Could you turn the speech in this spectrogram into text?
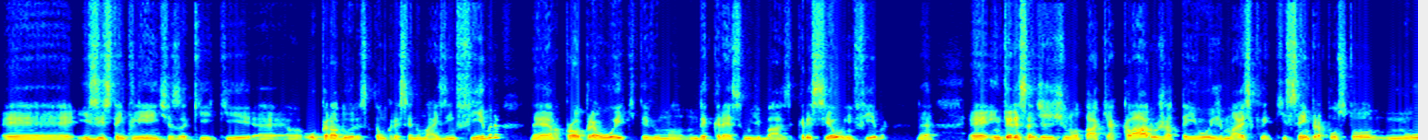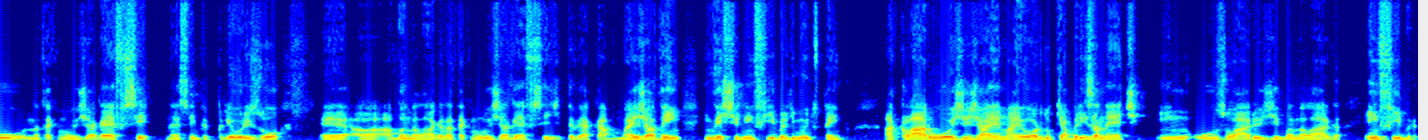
É, existem clientes aqui que é, operadoras que estão crescendo mais em fibra, né? A própria Oi, que teve uma, um decréscimo de base, cresceu em fibra. Né? É interessante a gente notar que a Claro já tem hoje mais que sempre apostou no, na tecnologia HFC, né? sempre priorizou é, a, a, banda larga na tecnologia HFC de TV a cabo, mas já vem investindo em fibra de muito tempo a Claro hoje já é maior do que a BrisaNet em usuários de banda larga em fibra,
